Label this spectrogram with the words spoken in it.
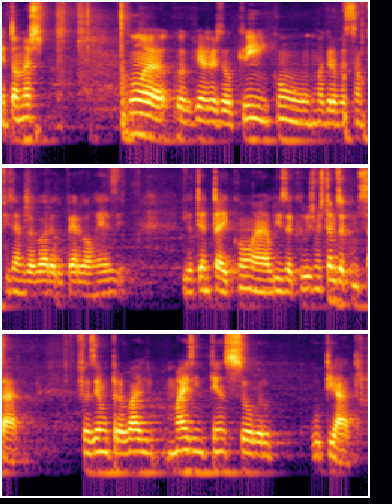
Então nós, com a, com a Guerras de Alecrim, com uma gravação que fizemos agora do Pergolesi, eu tentei com a Luísa Cruz, mas estamos a começar a fazer um trabalho mais intenso sobre o teatro,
